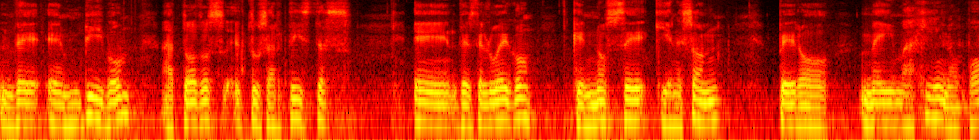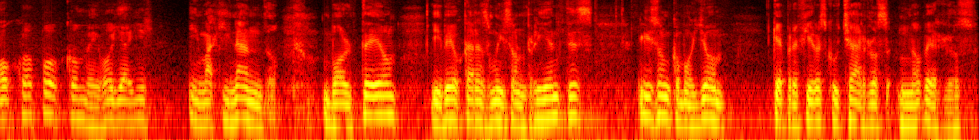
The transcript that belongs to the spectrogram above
de en vivo a todos eh, tus artistas. Eh, desde luego que no sé quiénes son, pero me imagino, poco a poco me voy a ir imaginando. Volteo y veo caras muy sonrientes y son como yo, que prefiero escucharlos, no verlos,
